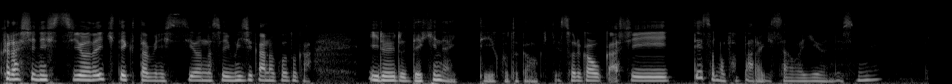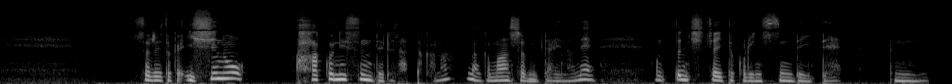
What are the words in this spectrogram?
暮らしに必要な生きていくために必要なそういう身近なことがいろいろできないっていうことが起きてそれがおかしいってそのパパラギさんは言うんですね。それとか石の箱に住んでるだったかな？なんかマンションみたいなね。本当にちっちゃいところに住んでいて、うん、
